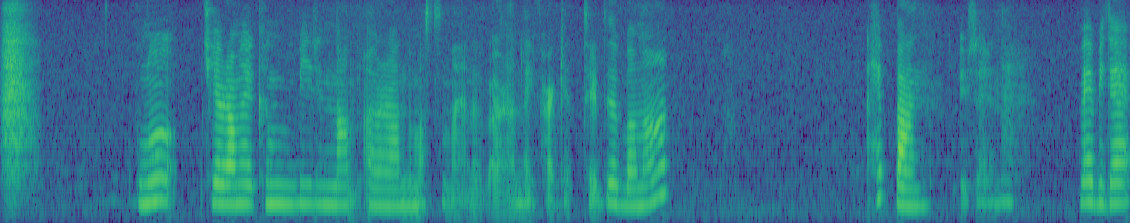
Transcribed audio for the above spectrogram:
Bunu çevremde yakın birinden öğrendim aslında. Yani öğrenmeyi fark ettirdi bana. Hep ben üzerine. Ve bir de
